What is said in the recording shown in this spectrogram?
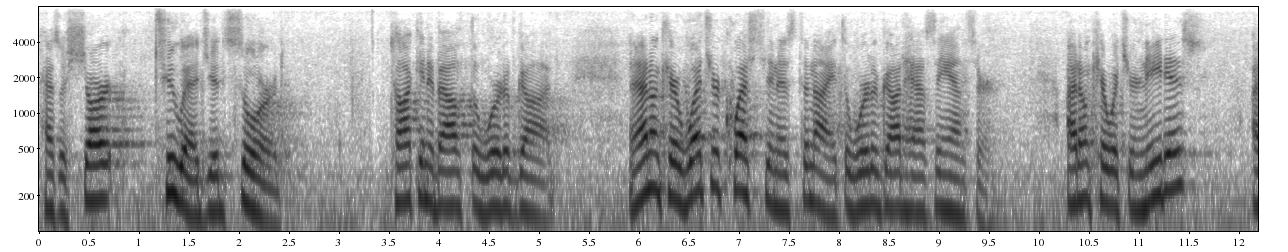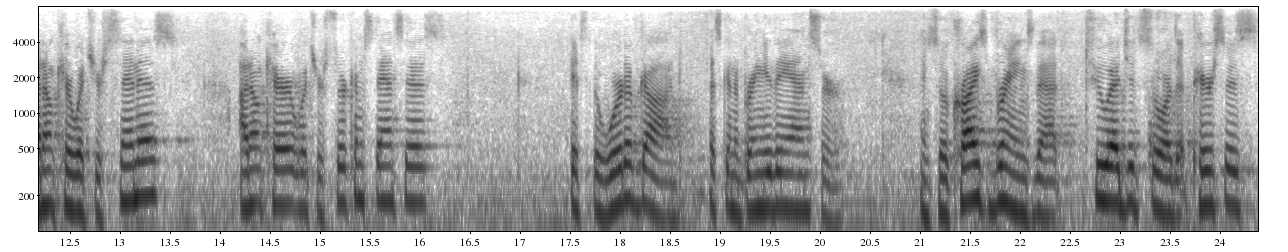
has a sharp, two-edged sword, talking about the Word of God. And I don't care what your question is tonight, the Word of God has the answer. I don't care what your need is. I don't care what your sin is. I don't care what your circumstance is. It's the Word of God that's going to bring you the answer. And so Christ brings that two edged sword that pierces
